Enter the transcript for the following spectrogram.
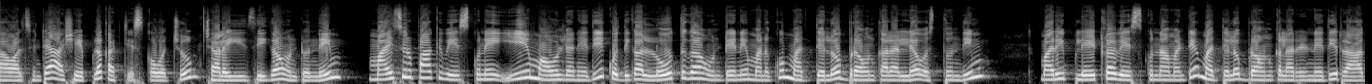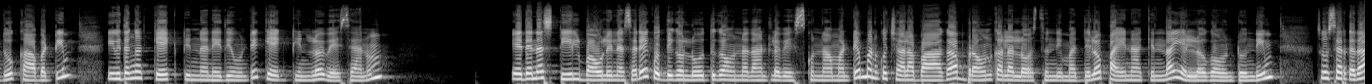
కావాల్సి ఉంటే ఆ షేప్లో కట్ చేసుకోవచ్చు. చాలా ఈజీగా ఉంటుంది. మైసూర్పాకు వేసుకునే ఈ మౌల్డ్ అనేది కొద్దిగా లోతుగా ఉంటేనే మనకు మధ్యలో బ్రౌన్ కలర్లో వస్తుంది. మరి ప్లేట్లో వేసుకున్నామంటే మధ్యలో బ్రౌన్ కలర్ అనేది రాదు కాబట్టి ఈ విధంగా కేక్ టిన్ అనేది ఉంటే కేక్ టిన్లో వేశాను. ఏదైనా స్టీల్ బౌల్ అయినా సరే కొద్దిగా లోతుగా ఉన్న దాంట్లో వేసుకున్నామంటే మనకు చాలా బాగా బ్రౌన్ కలర్లో వస్తుంది. మధ్యలో పైన కింద ఎల్లోగా ఉంటుంది. చూసారు కదా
